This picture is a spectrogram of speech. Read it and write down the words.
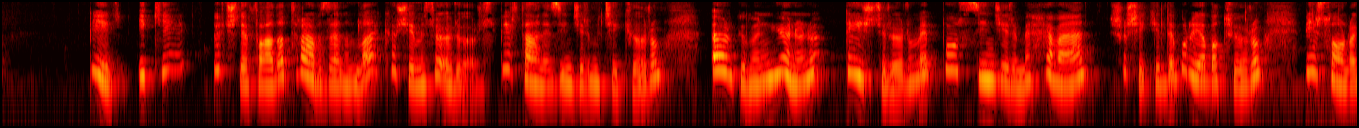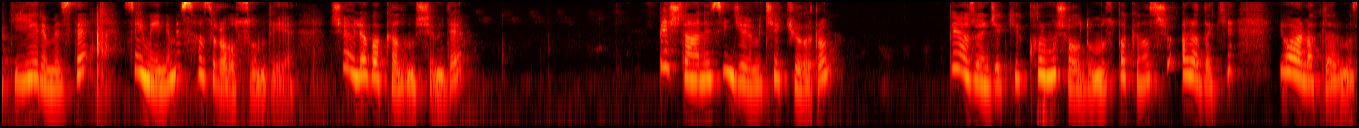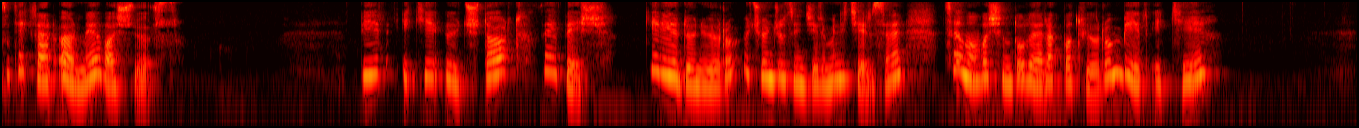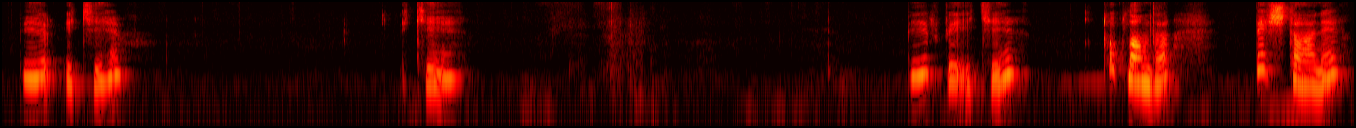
1, 2, 3 defa da trabzanımla köşemizi örüyoruz. Bir tane zincirimi çekiyorum. Örgümün yönünü değiştiriyorum ve bu zincirimi hemen şu şekilde buraya batıyorum. Bir sonraki yerimizde zeminimiz hazır olsun diye. Şöyle bakalım şimdi. 5 tane zincirimi çekiyorum. Biraz önceki kurmuş olduğumuz bakınız şu aradaki yuvarlaklarımızı tekrar örmeye başlıyoruz. 1 2 3 4 ve 5 geriye dönüyorum. Üçüncü zincirimin içerisine tığımın başını dolayarak batıyorum. 1 2 1 2 2 1 ve 2 toplamda 5 tane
